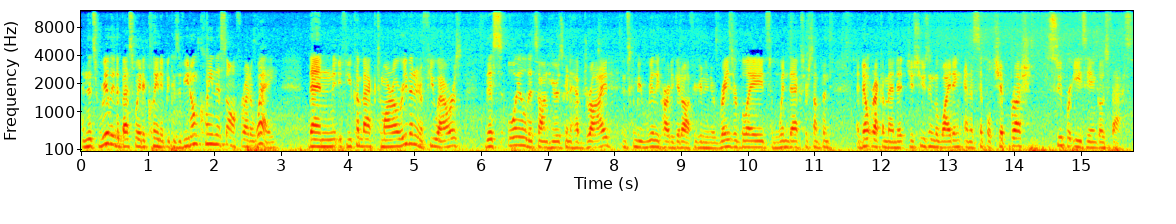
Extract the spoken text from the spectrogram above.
And that's really the best way to clean it because if you don't clean this off right away, then if you come back tomorrow or even in a few hours, this oil that's on here is gonna have dried and it's gonna be really hard to get off. You're gonna need a razor blade, some Windex or something. I don't recommend it. Just using the whiting and a simple chip brush, super easy and goes fast.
